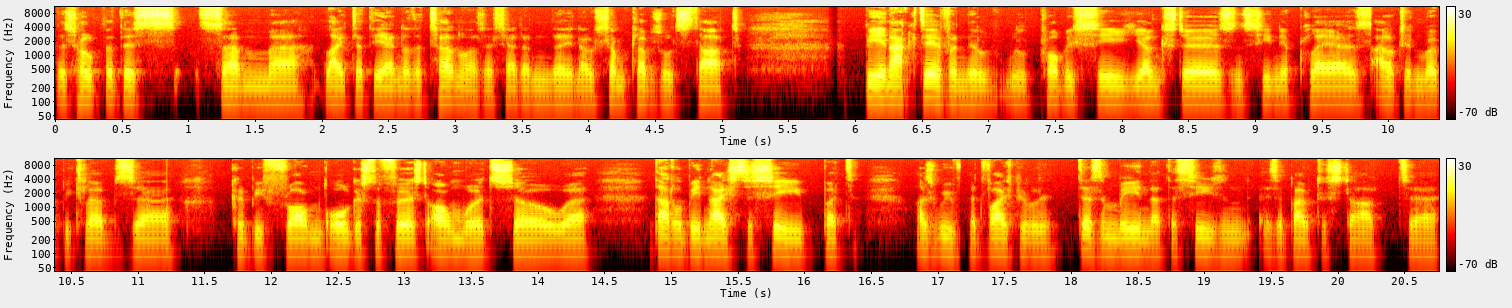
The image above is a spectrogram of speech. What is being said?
there's hope that there's some uh, light at the end of the tunnel, as I said, and you know some clubs will start being active, and we'll probably see youngsters and senior players out in rugby clubs. Uh, could be from August the first onwards, so uh, that'll be nice to see. But as we've advised people, it doesn't mean that the season is about to start uh,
